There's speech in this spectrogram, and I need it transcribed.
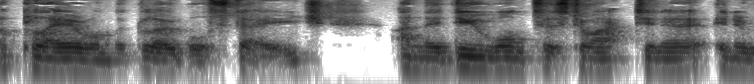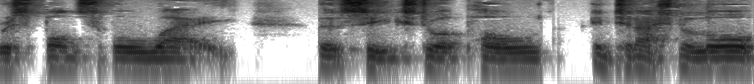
a player on the global stage, and they do want us to act in a in a responsible way that seeks to uphold international law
